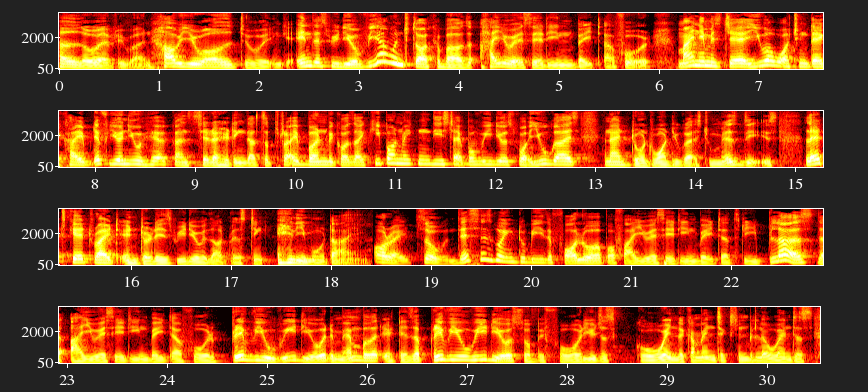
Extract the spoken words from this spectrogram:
Hello everyone, how are you all doing? In this video, we are going to talk about iOS 18 Beta 4. My name is Jai, you are watching Tech Hyped. If you're new here, consider hitting that subscribe button because I keep on making these type of videos for you guys and I don't want you guys to miss these. Let's get right into today's video without wasting any more time. Alright, so this is going to be the follow-up of iOS 18 Beta 3 plus the iOS 18 Beta 4 preview video. Remember, it is a preview video, so before you just go in the comment section below and just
